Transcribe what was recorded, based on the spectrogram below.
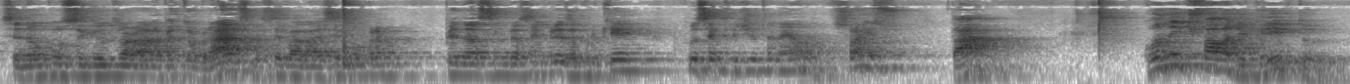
você não conseguiu trabalhar na Petrobras, você vai lá e você compra um pedacinho dessa empresa. Por quê? Porque você acredita nela. Só isso, tá? Quando a gente fala de cripto,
